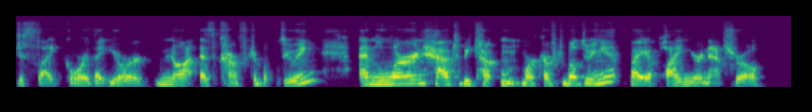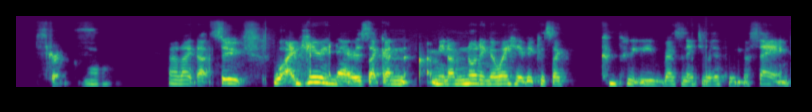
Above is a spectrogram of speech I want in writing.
dislike or that you're not as comfortable doing and learn how to become more comfortable doing it by applying your natural strengths. Yeah. I like that. So what I'm hearing there is like, and I mean, I'm nodding away here because I completely resonating with everything you're saying.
